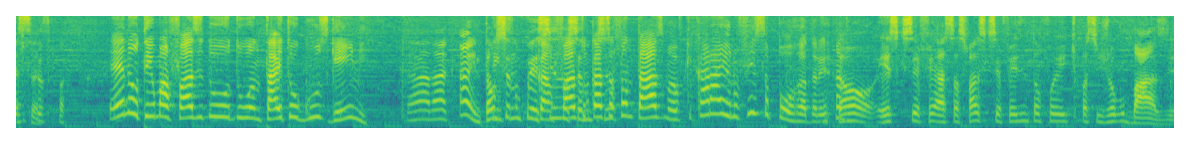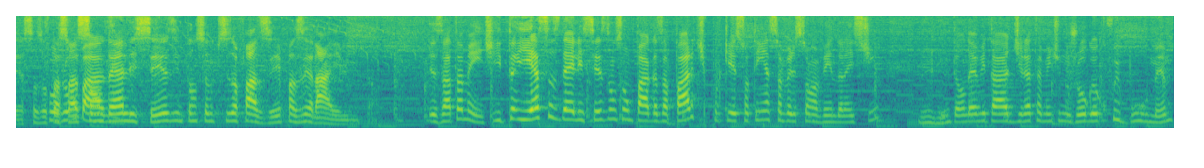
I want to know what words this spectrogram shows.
essa? É, não, tem uma fase do, do Untitled Goose Game. Caraca. Ah, então Tem você não precisa... fase Você do precisa... Caça-Fantasma. Eu fiquei, caralho, eu não fiz essa porra, tá ligado? Então, esse que você fez, essas fases que você fez, então foi tipo assim, jogo base. Essas Foi outras fases são base. DLCs, então você não precisa fazer pra zerar ele, então. Exatamente. E, e essas DLCs não são pagas à parte, porque só tem essa versão à venda na Steam. Uhum. Então deve estar diretamente no jogo. Eu que fui burro mesmo.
